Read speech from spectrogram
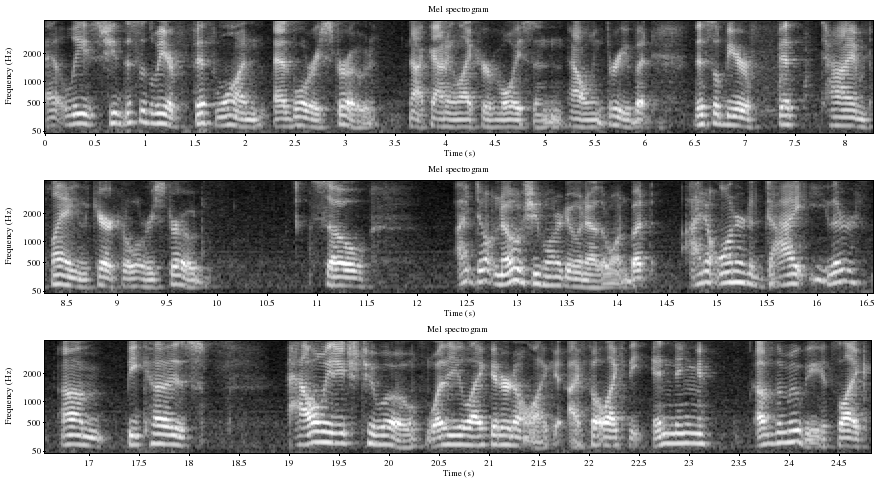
at least she. This will be her fifth one as Laurie Strode, not counting like her voice in Halloween three, but this will be her fifth time playing the character Laurie Strode so I don't know if she'd want to do another one, but I don't want her to die either. Um, because Halloween H2O, whether you like it or don't like it, I felt like the ending of the movie, it's like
